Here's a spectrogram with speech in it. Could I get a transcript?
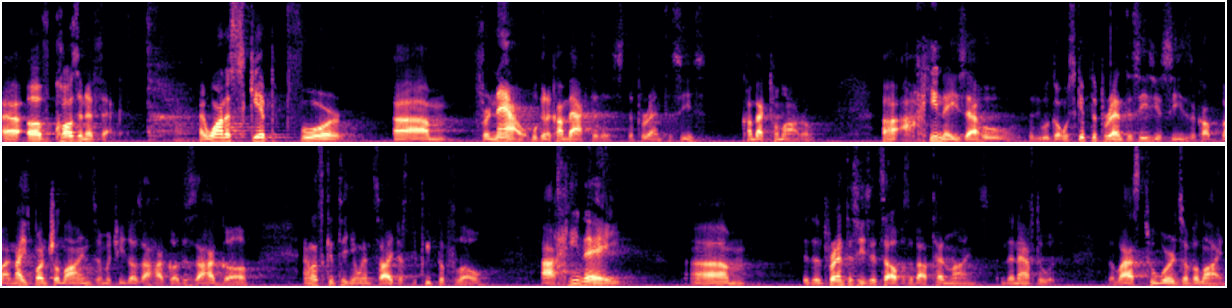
uh, of cause and effect. I want to skip for, um, for now. We're going to come back to this, the parentheses. Come back tomorrow. Uh, zehu. We'll, we'll skip the parentheses. You see, there's a, couple, a nice bunch of lines in which he does a hagah. This is a hagah. And let's continue inside just to keep the flow. Achine. Um, the parentheses itself is about 10 lines. And then afterwards, the last two words of a line.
